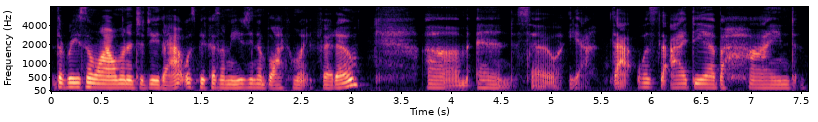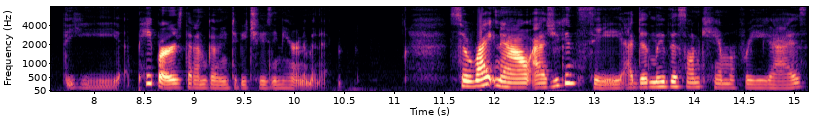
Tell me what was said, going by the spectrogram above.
the reason why I wanted to do that was because I'm using a black and white photo. Um, and so, yeah, that was the idea behind the papers that I'm going to be choosing here in a minute. So right now, as you can see, I did leave this on camera for you guys.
